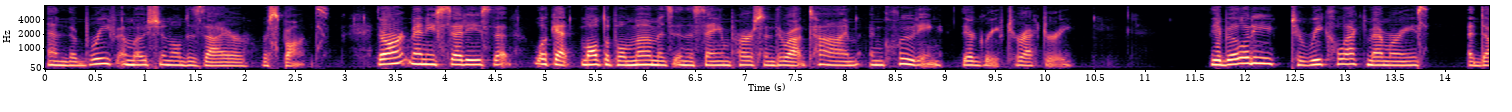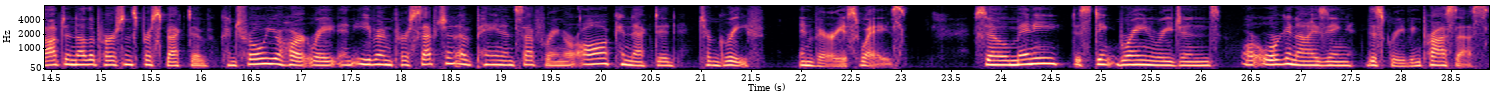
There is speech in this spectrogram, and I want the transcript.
and the brief emotional desire response. There aren't many studies that look at multiple moments in the same person throughout time, including their grief trajectory. The ability to recollect memories, adopt another person's perspective, control your heart rate, and even perception of pain and suffering are all connected to grief in various ways. So many distinct brain regions are organizing this grieving process.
